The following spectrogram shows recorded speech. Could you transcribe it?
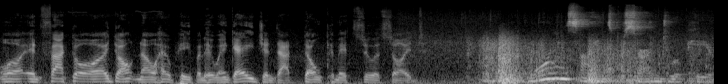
Or, in fact, I don't know how people who engage in that don't commit suicide. Warning signs were starting to appear,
